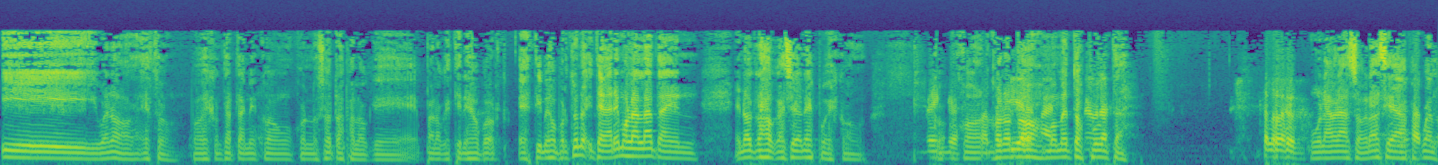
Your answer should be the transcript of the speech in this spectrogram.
Y bueno, esto, puedes contar también con, con nosotros para lo que, para lo que tienes estimes oportuno y te daremos la lata en, en otras ocasiones, pues con, con, otros momentos puntas. Un abrazo, gracias, Pascual.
